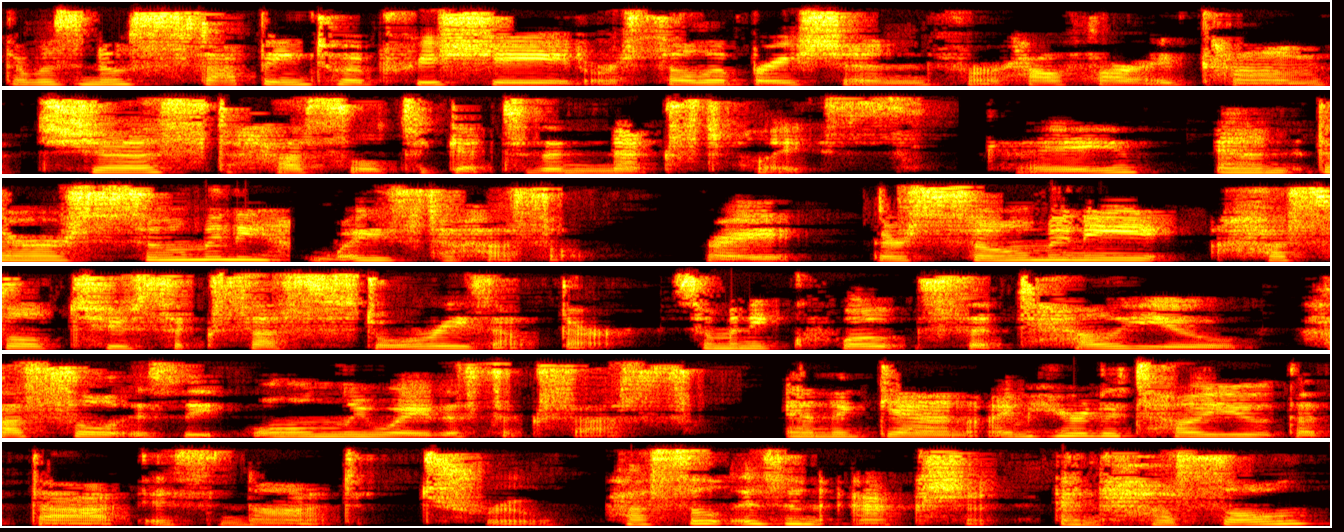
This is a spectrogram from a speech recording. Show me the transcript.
There was no stopping to appreciate or celebration for how far I'd come. Just hustle to get to the next place. Okay. And there are so many ways to hustle, right? There's so many hustle to success stories out there. so many quotes that tell you hustle is the only way to success. And again, I'm here to tell you that that is not true. Hustle is an action and hustle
